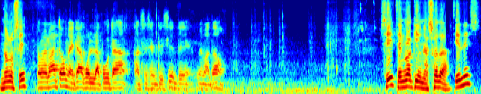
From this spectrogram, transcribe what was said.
No lo sé. No me mato, me cago en la puta al 67. Me he matado. Sí, tengo aquí una soda. ¿Tienes?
